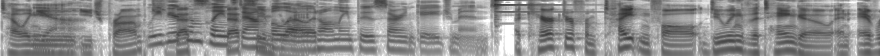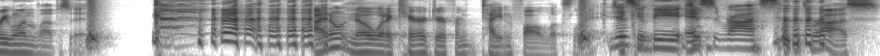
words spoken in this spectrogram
telling Yeah. you each prompt. Leave your That's- complaints that down below. right. It only boosts our engagement. a character from Titanfall doing the tango and everyone loves it. I don't know what a character from Titanfall looks like. Just could be an- just Ross. It's Ross.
